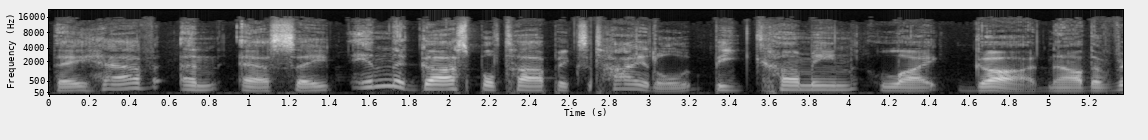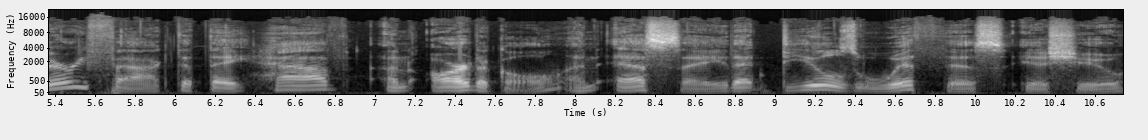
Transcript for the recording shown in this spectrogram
they have an essay in the gospel topics titled Becoming Like God. Now, the very fact that they have an article, an essay that deals with this issue,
